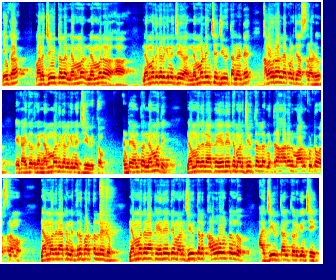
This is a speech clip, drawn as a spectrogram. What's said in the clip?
ఇంకా మన జీవితంలో నెమ్మ నెమ్మల నెమ్మది కలిగిన జీవ నెమ్మడించే జీవితాన్ని అంటే కలవరాలు లేకుండా చేస్తున్నాడు. ఇక ఐదవదిగా నెమ్మది కలిగిన జీవితం. అంటే ఎంతో నెమ్మది. నెమ్మది లేక ఏదైతే మన జీవితాల్లో నిద్రాహారాలు మానుకుంటూ వస్తున్నామో నెమ్మది లేక నిద్రపడతలేదు లేదు. నెమ్మది లేక ఏదైతే మన జీవితంలో కలవరం ఉంటుందో ఆ జీవితాన్ని తొలగించి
